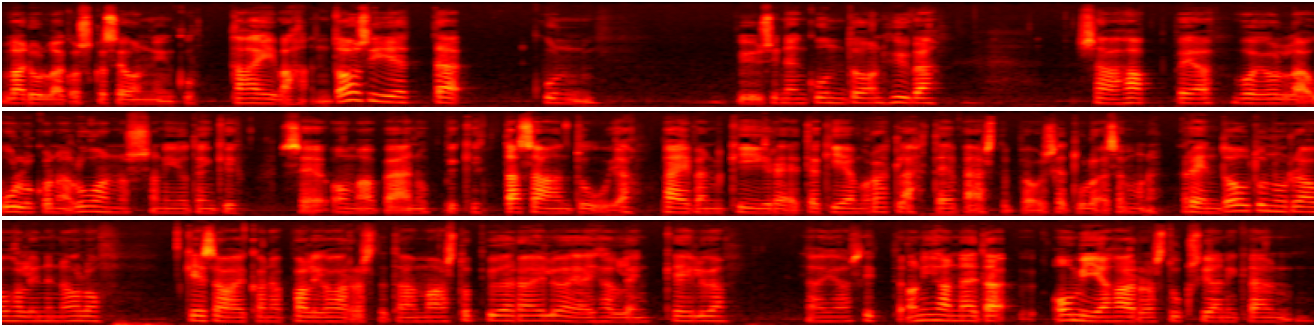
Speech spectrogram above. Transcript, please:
ladulla, koska se on niin kuin taivahan tosi, että kun fyysinen kunto on hyvä, saa happea, voi olla ulkona luonnossa, niin jotenkin se oma päänuppikin tasaantuu ja päivän kiireet ja kiemurat lähtee päästä pois ja tulee semmoinen rentoutunut, rauhallinen olo. Kesäaikana paljon harrastetaan maastopyöräilyä ja ihan lenkkeilyä. Ja, ja sitten on ihan näitä omia harrastuksia, niin käyn,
